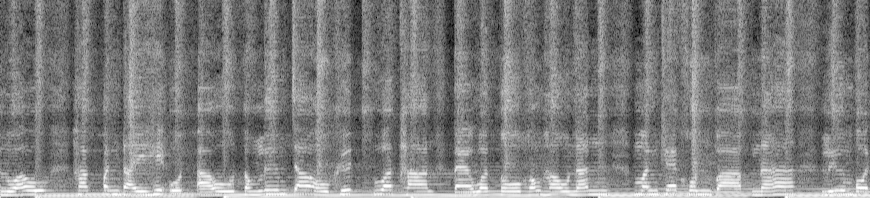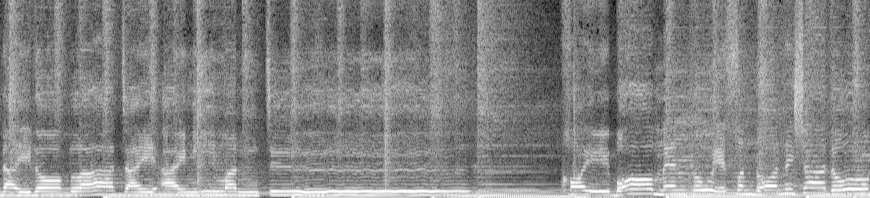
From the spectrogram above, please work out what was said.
รเว้าหักปันใดให้อดเอาต้องลืมเจ้าคิดว่าทาน แต่ว่าโตของเฮานั้น มันแค่คนบาปนะ ลืมบ่ได้ดอกลาใจอายนี้มันจืดคอยบอแมนพระเวสสันดรในชาดก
